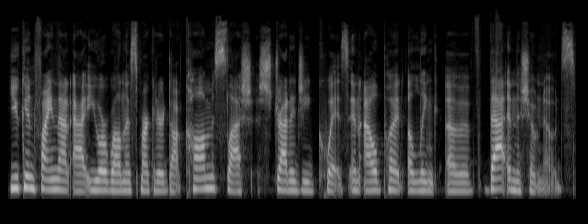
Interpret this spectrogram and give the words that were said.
you can find that at yourwellnessmarketer.com slash strategy quiz and i'll put a link of that in the show notes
